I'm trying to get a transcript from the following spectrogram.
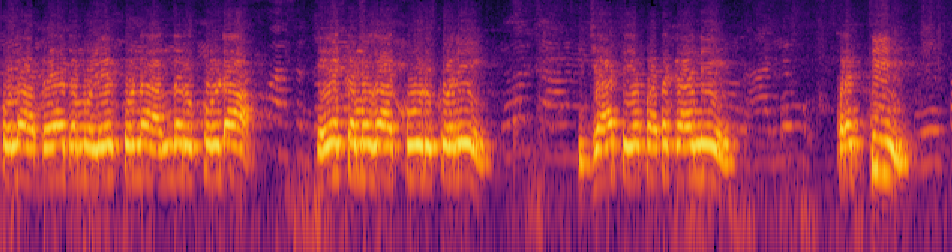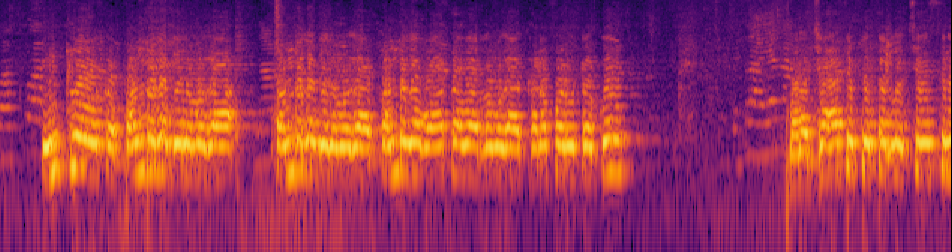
కుల భేదము లేకుండా అందరూ కూడా ఏకముగా కూడుకొని జాతీయ పథకాన్ని ప్రతి ఇంట్లో ఒక పండుగ దినముగా పండుగ దినముగా పండుగ వాతావరణముగా కనపడుటకు మన జాతి పితరులు చేసిన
